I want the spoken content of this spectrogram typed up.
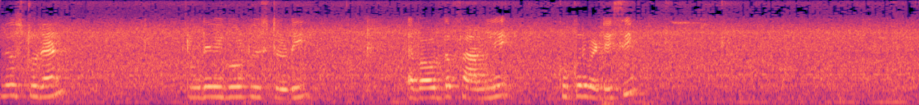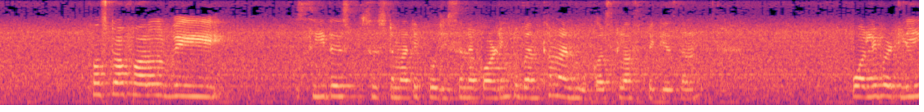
Hello student today we go to study about the family cucurbitaceae first of all we see the systematic position according to Bentham and Hooker's classification polypetaly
